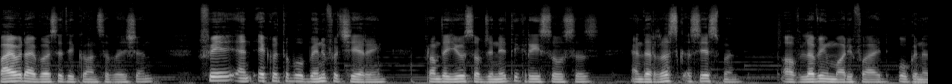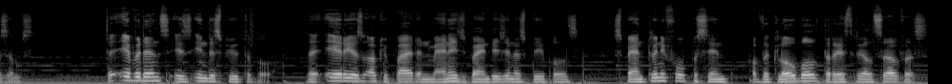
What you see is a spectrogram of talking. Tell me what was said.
biodiversity conservation, fair and equitable benefit sharing from the use of genetic resources, and the risk assessment of living modified organisms. The evidence is indisputable. The areas occupied and managed by indigenous peoples span 24% of the global terrestrial surface,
